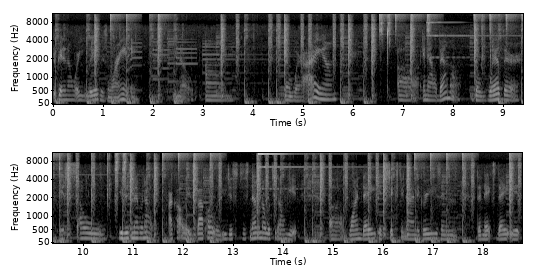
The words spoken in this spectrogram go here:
Depending on where you live, it's raining. You know, um, and where I am uh, in Alabama, the weather you just never know. I call it it's bipolar. You just just never know what you're gonna get. Uh, one day it's 69 degrees, and the next day it's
